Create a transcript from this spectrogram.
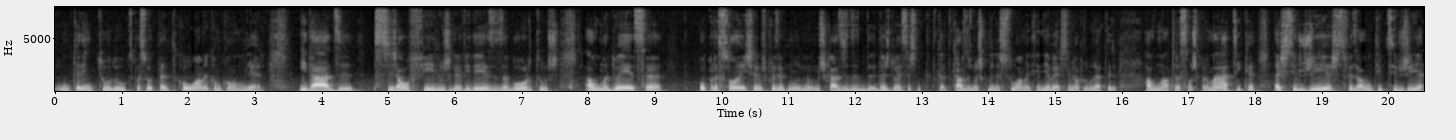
um bocadinho tudo o que se passou tanto com o homem como com a mulher. Idade, se já houve filhos, gravidezes, abortos, alguma doença, operações. Sabemos, por exemplo, no, nos casos de, de, das doenças de, de, causas masculinas, se o homem tem diabetes, tem maior probabilidade de ter alguma alteração espermática, as cirurgias, se fez algum tipo de cirurgia,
